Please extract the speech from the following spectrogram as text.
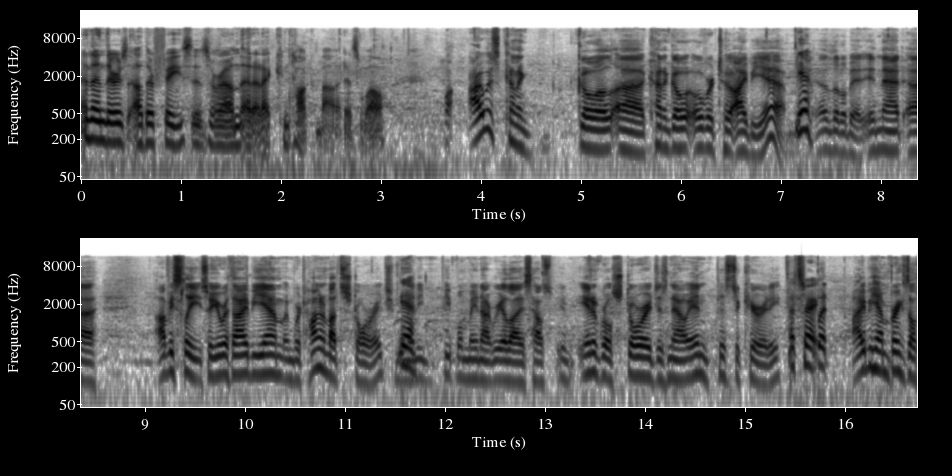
and then there's other phases around that that I can talk about as well. Well, I was kind of go uh, kind of go over to IBM yeah. a little bit in that. Uh, obviously, so you're with IBM and we're talking about storage. Yeah. Many people may not realize how integral storage is now in security. That's right. But IBM brings a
